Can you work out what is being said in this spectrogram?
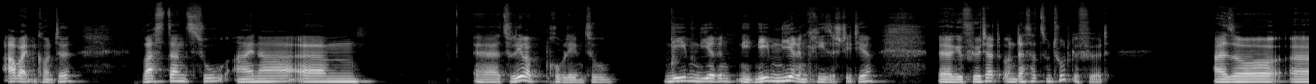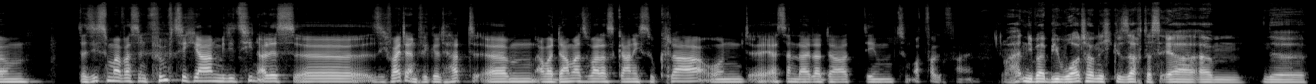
arbeiten konnte. Was dann zu einer ähm, äh, zu Leberproblemen, zu Nebennieren, nee, Nebennierenkrise steht hier, äh, geführt hat. Und das hat zum Tod geführt. Also, ähm, da siehst du mal, was in 50 Jahren Medizin alles äh, sich weiterentwickelt hat. Ähm, aber damals war das gar nicht so klar und äh, er ist dann leider da dem zum Opfer gefallen. Hatten die bei Be Water nicht gesagt, dass er ähm, eine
